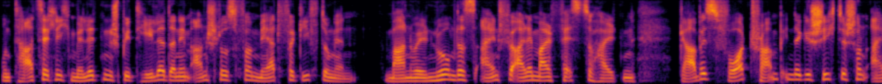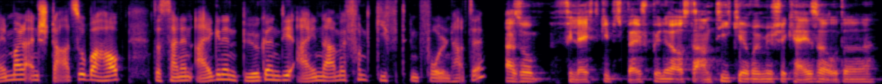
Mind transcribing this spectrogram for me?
Und tatsächlich meldeten Spitäler dann im Anschluss vermehrt Vergiftungen. Manuel, nur um das ein für alle Mal festzuhalten, Gab es vor Trump in der Geschichte schon einmal ein Staatsoberhaupt, das seinen eigenen Bürgern die Einnahme von Gift empfohlen hatte? Also vielleicht gibt es Beispiele aus der Antike, römische Kaiser oder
